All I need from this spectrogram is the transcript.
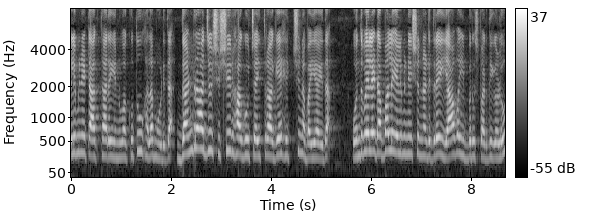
ಎಲಿಮಿನೇಟ್ ಆಗ್ತಾರೆ ಎನ್ನುವ ಕುತೂಹಲ ಮೂಡಿದೆ. ಧನ್ರಾಜ್, ಶಿಶಿರ್ ಹಾಗೂ ಚೈತ್ರಾಗೆ ಹೆಚ್ಚಿನ ಭಯ ಇದೆ. ಒಂದು ವೇಳೆ ಡಬಲ್ ಎಲಿಮಿನೇಷನ್ ನಡೆದರೆ ಯಾವ ಇಬ್ಬರು ಸ್ಪರ್ಧಿಗಳು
